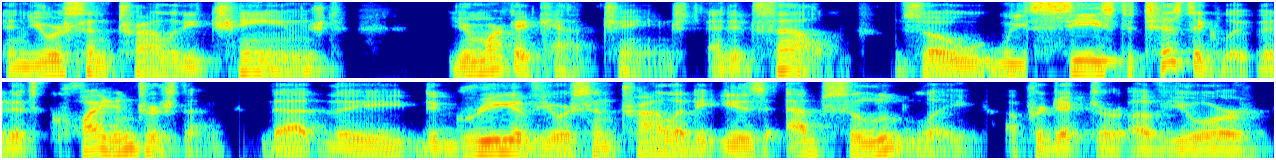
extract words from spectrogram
and your centrality changed, your market cap changed and it fell. So we see statistically that it's quite interesting that the degree of your centrality is absolutely a predictor of your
